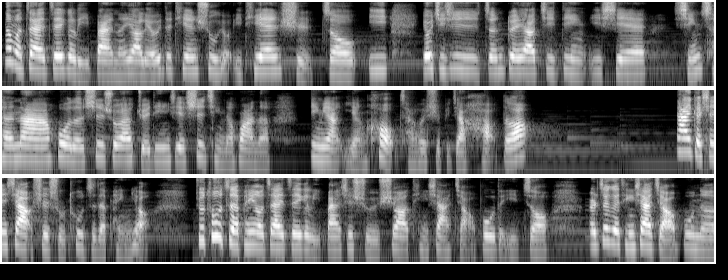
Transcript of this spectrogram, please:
那么在这个礼拜呢，要留意的天数有一天是周一，尤其是针对要既定一些行程啊，或者是说要决定一些事情的话呢，尽量延后才会是比较好的哦。下一个生肖是属兔子的朋友，属兔子的朋友在这个礼拜是属于需要停下脚步的一周，而这个停下脚步呢，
